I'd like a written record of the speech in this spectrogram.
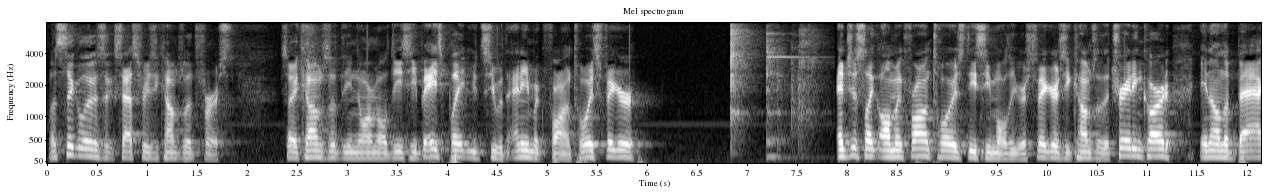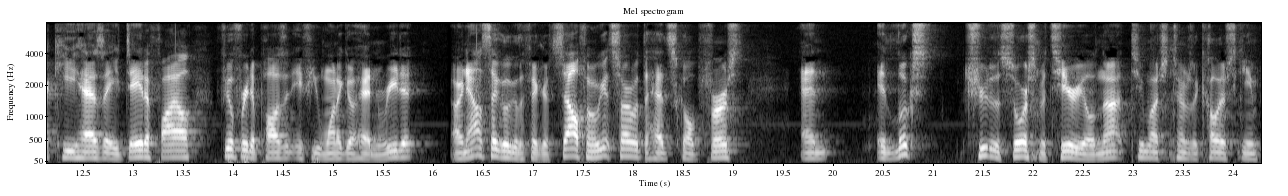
Let's take a look at his accessories he comes with first. So he comes with the normal DC base plate you'd see with any McFarlane Toys figure. And just like all McFarlane Toys DC Multiverse figures, he comes with a trading card. And on the back, he has a data file. Feel free to pause it if you want to go ahead and read it. All right, now let's take a look at the figure itself. And we'll get started with the head sculpt first. And it looks true to the source material, not too much in terms of color scheme.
